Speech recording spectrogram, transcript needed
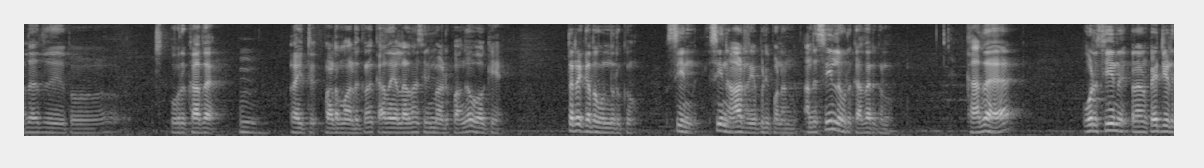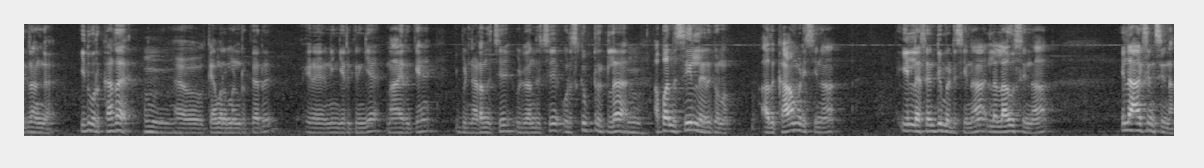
அதாவது இப்போ ஒரு கதை. ரைட்டு படமாக எடுக்கிறோம் கதை எல்லாரும் தான் சினிமா எடுப்பாங்க. ஓகே. திரைக்கதை ஒன்று இருக்கும். சீன் சீன் ஆர்டர் எப்படி பண்ணணும்? அந்த சீனில் ஒரு கதை இருக்கணும். கதை ஒரு சீனு இப்போ நான் பேட்டி எடுக்கிறாங்க. இது ஒரு கதை. கேமராமேன் இருக்கார். நீங்கள் இருக்கிறீங்க நான் இருக்கேன். இப்படி நடந்துச்சு இப்படி வந்துச்சு. ஒரு ஸ்கிரிப்ட் இருக்குல்ல அப்போ அந்த சீனில் இருக்கணும். அது காமெடி சீனா இல்லை சென்டிமெண்ட் சீனா இல்லை லவ் சீனா இல்லை ஆக்ஷன் சீனா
